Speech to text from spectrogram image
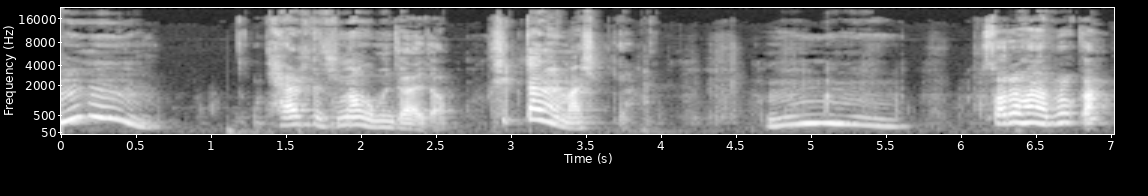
음. 다이어트 때 중요한 거 뭔지 알죠? 식단을 맛있게. 음, 썰을 하나 풀까?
